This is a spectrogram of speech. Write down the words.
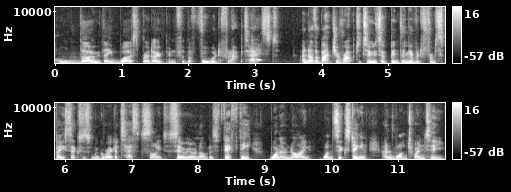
although they were spread open for the forward flap test. Another batch of Raptor 2s have been delivered from SpaceX's McGregor test site, serial numbers 50, 109, 116 and 120.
